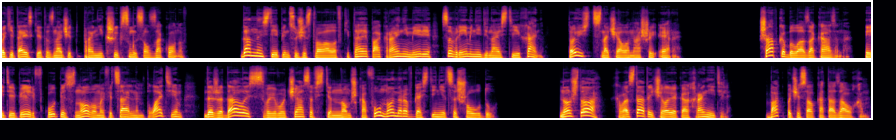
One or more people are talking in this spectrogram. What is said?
По-китайски это значит «проникший в смысл законов», Данная степень существовала в Китае по крайней мере со времени династии Хань, то есть с начала нашей эры. Шапка была заказана, и теперь в купе с новым официальным платьем дожидалась своего часа в стенном шкафу номера в гостинице Шоуду. «Ну что, хвостатый человек-охранитель?» Бак почесал кота за ухом.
